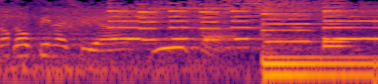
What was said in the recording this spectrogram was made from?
não, não financiar. Iha.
